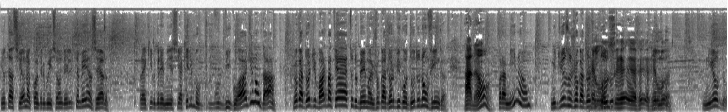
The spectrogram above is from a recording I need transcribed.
E o Tassiano, a contribuição dele também é zero para a equipe gremista. E aquele bigode não dá. Jogador de barba até tudo bem, mas jogador bigodudo não vinga. Ah, não? Para mim, não. Me diz um jogador Reluz, bigodudo. re, re, relu- Nildo.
